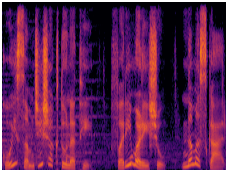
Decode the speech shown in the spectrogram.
કોઈ સમજી શકતું નથી. ફરી મળીશું. નમસ્કાર.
